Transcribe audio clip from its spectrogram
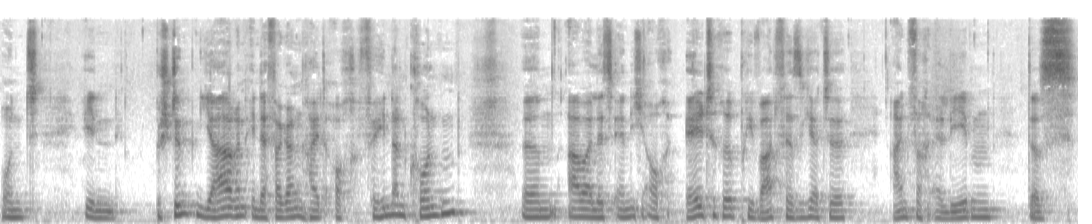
und in bestimmten Jahren in der Vergangenheit auch verhindern konnten, ähm, aber letztendlich auch ältere Privatversicherte einfach erleben, dass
